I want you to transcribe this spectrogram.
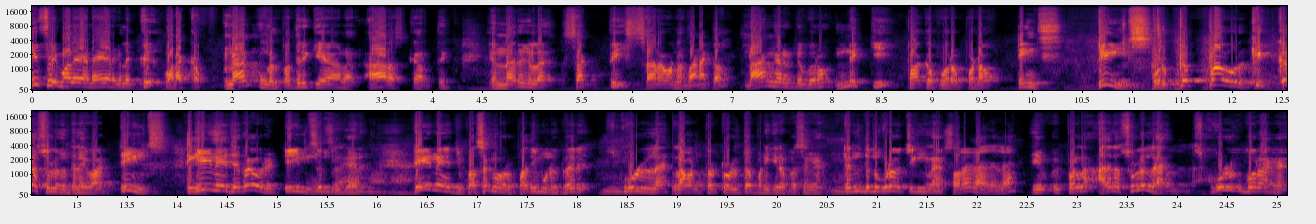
நீஃப்லி மலைய நேயர்களுக்கு வணக்கம். நான் உங்கள் பத்திரிகையாளர் ஆர் எஸ் கார்த்திக். என் அருகில சக்தி சரவணன். வணக்கம். நாங்க ரெண்டு பேரும் இன்னைக்கு பார்க்க போற படம் டீன்ஸ் டீன்ஸ் ஒரு பெப்பா ஒரு கிக்கா சொல்லுங்க தலைவா டீன்ஸ் டீனேஜ் தான் ஒரு டீன்ஸ் இருக்காரு. டீனேஜ் பசங்க ஒரு பதிமூணு பேர். ஸ்கூல்ல லெவன்த்தோ டுவெல்த்தோ படிக்கிற பசங்க. டென்த்துன்னு கூட வச்சுங்களேன் சொல்லல அதுல? இப்ப- இப்பெல்லாம் அதுல சொல்லல. ஸ்கூலுக்கு போறாங்க.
